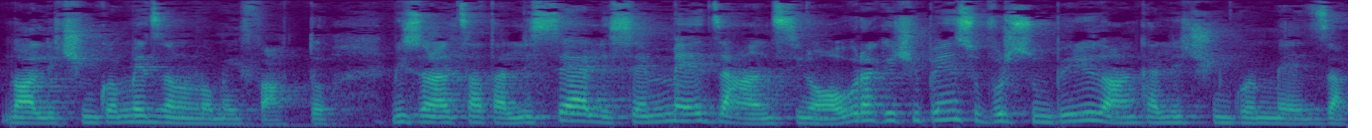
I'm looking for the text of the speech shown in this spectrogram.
No, alle 5 e mezza non l'ho mai fatto. Mi sono alzata alle 6, alle 6 e mezza, anzi no, ora che ci penso forse un periodo anche alle 5 e mezza.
